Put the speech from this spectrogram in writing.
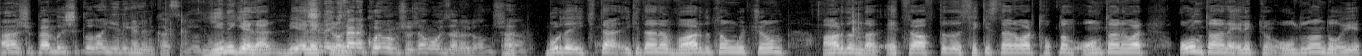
Ha şu pembe ışıklı olan yeni geleni kastediyor. o zaman. Yeni gelen bir İçine elektron. iki tane koymamış hocam o yüzden öyle olmuş. Ha. Burada iki tane, iki tane vardı Tonguç'um. Ardından etrafta da 8 tane var. Toplam 10 tane var. 10 tane elektron olduğundan dolayı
